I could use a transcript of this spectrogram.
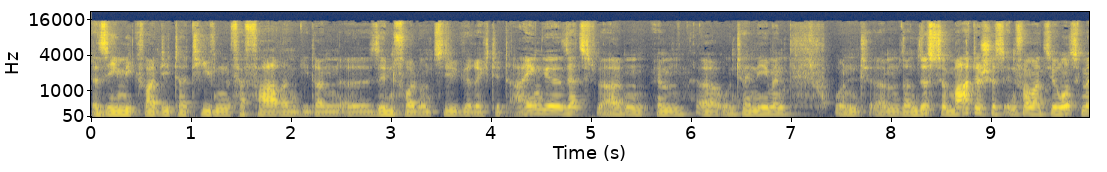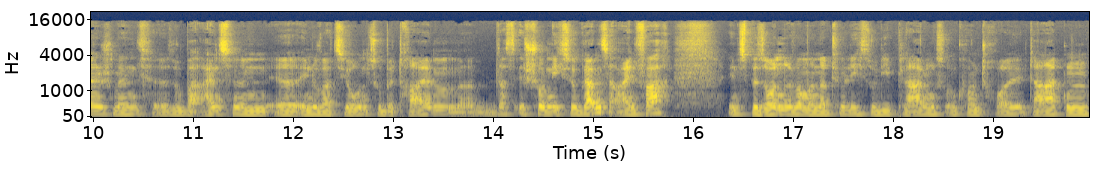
semi-quantitativen Verfahren, die dann äh, sinnvoll und zielgerichtet eingesetzt werden im äh, Unternehmen. Und ähm, so ein systematisches Informationsmanagement äh, so bei einzelnen äh, Innovationen zu betreiben, das ist schon nicht so ganz einfach. Insbesondere, wenn man natürlich so die Planungs- und Kontrolldaten,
